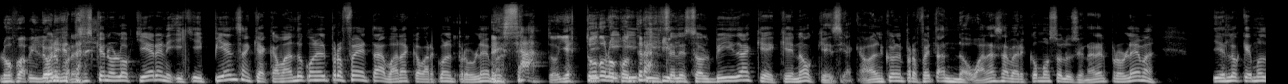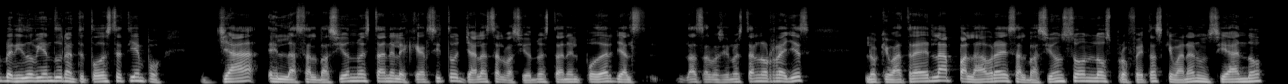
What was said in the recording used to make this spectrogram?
Los babilonios. por eso es que no lo quieren y, piensan que acabando con el profeta van a acabar con el problema. Exacto, y es todo lo contrario. Y, se les olvida que, que no, que si acaban con el profeta no van a saber cómo solucionar el problema. Y es lo que hemos venido viendo durante todo este tiempo. Ya en la salvación no está en el ejército, ya la salvación no está en el poder, ya la salvación no está en los reyes. Lo que va a traer la palabra de salvación son los profetas que van anunciando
